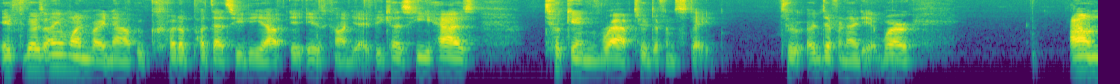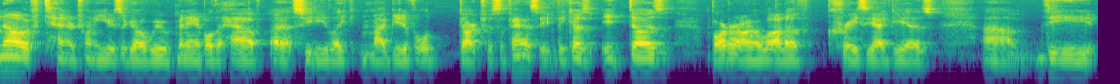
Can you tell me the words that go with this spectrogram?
if there's anyone right now who could have put that CD out, it is Kanye because he has taken rap to a different state, to a different idea where I don't know if 10 or 20 years ago we would have been able to have a CD like My Beautiful Dark Twisted Fantasy because it does border on a lot of crazy ideas. Um, the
